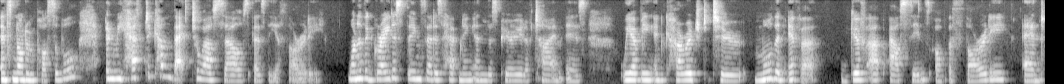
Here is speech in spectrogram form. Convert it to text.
It's not impossible, and we have to come back to ourselves as the authority. One of the greatest things that is happening in this period of time is we are being encouraged to, more than ever, give up our sense of authority and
